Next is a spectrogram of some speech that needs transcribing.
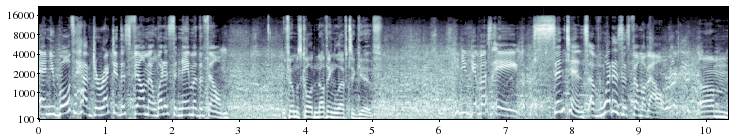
And you both have directed this film, and what is the name of the film? The film is called Nothing Left to Give. Can you give us a sentence of what is this film about? Um,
